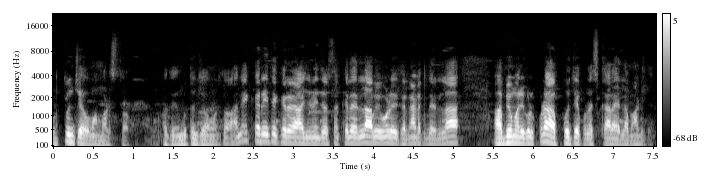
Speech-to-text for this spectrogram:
ಮೃತ್ಯುಂಜಯ ಹೋಮ ಮಾಡಿಸ್ತೋ ಮತ್ತು ಮೃತ್ಯುಂಜಯ ಹೋಮ ಮಾಡಿಸ್ತೋ ಅನೇಕ ರೀತಿಯ ಆಂಜನೇಯ ದೇವಸ್ಥಾನ ಕೆಲ ಎಲ್ಲ ಅಭಿಮಾನಿಗಳು ಕರ್ನಾಟಕದ ಎಲ್ಲ ಅಭಿಮಾನಿಗಳು ಕೂಡ ಪೂಜೆ ಪುನಸ್ಕಾರ ಎಲ್ಲ ಮಾಡಿದ್ದಾರೆ.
